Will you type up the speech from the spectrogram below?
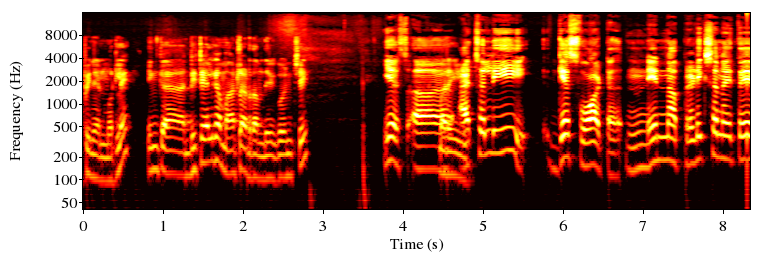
ఒపీనియన్ మురళి. ఇంకా డీటెయిల్గా మాట్లాడదాం దీని గురించి. ఎస్ యాక్చువల్లీ గెస్ వాట్ నేను నా ప్రెడిక్షన్ అయితే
